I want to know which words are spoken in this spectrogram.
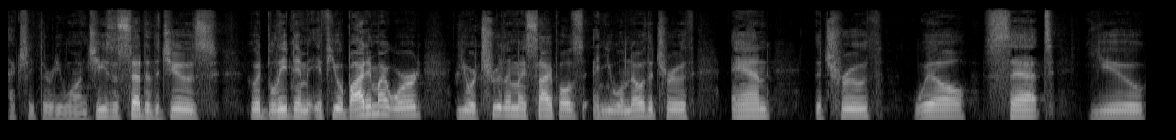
Actually, 31. Jesus said to the Jews who had believed him, If you abide in my word, you are truly my disciples, and you will know the truth, and the truth will set you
